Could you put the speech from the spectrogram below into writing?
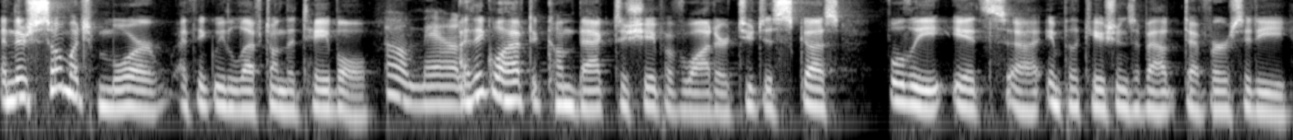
and there's so much more I think we left on the table. Oh man. I think we'll have to come back to Shape of Water to discuss fully its uh, implications about diversity,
